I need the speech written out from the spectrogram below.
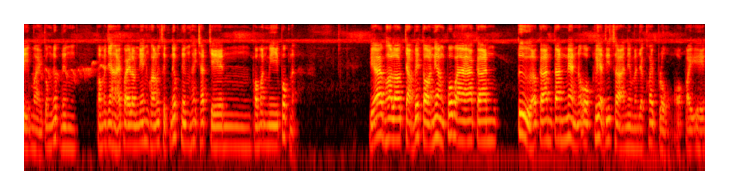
ติใหม่ตรงนึบหนึ่งพอมันจะหายไปเราเน้นความรู้สึกนึบหนึ่งให้ชัดเจน พอมันมีปุ๊บน่ะเดี๋ยวพอเราจับได้ต่อเนื่องปุ๊บอาการ ตื้ออาการตันแน่นหน้าอกเครียดทิศะเนี่ยมันจะค่อยโปร่งออกไปเอง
